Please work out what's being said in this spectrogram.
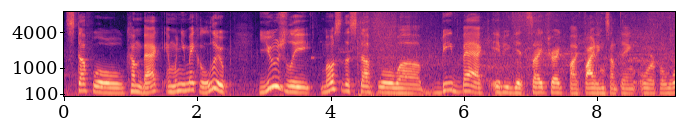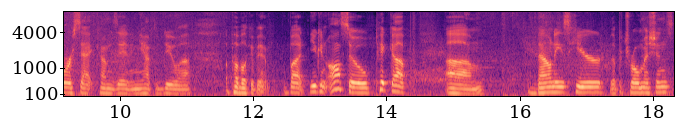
stuff will come back and when you make a loop usually most of the stuff will uh, be back if you get sidetracked by fighting something or if a Warsat comes in and you have to do a, a public event. But you can also pick up um, bounties here, the patrol missions,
